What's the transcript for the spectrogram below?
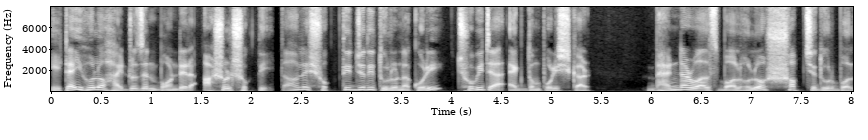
এটাই হলো হাইড্রোজেন বন্ডের আসল শক্তি। তাহলে শক্তির যদি তুলনা করি, ছবিটা একদম পরিষ্কার। ভ্যান্ডারওয়ালস বল হলো সবচেয়ে দুর্বল।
